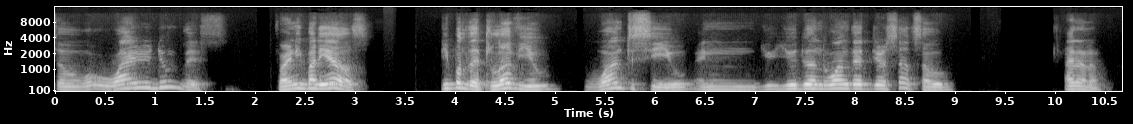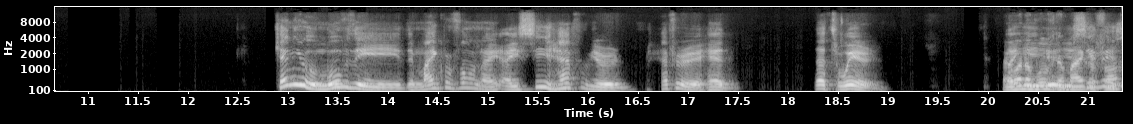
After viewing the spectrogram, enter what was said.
So why are you doing this for anybody else? People that love you want to see you, and you you don't want that yourself. So I don't know. can you move the the microphone? I, I see half of your half of your head. That's weird. I Like, want to move you- the you microphone.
